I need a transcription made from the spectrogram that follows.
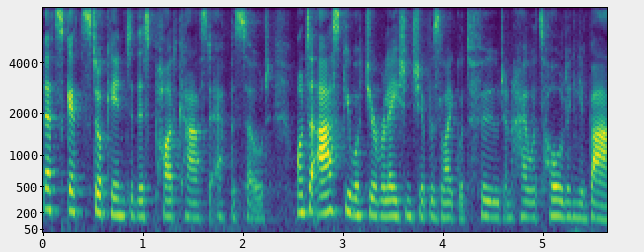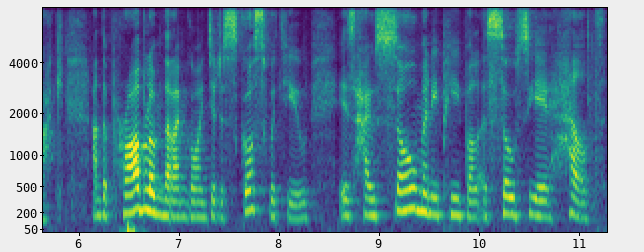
let's get stuck into this podcast episode. I want to ask you what your relationship is like with food and how it's holding you back. And the problem that I'm going to discuss with you is how so many people associate health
